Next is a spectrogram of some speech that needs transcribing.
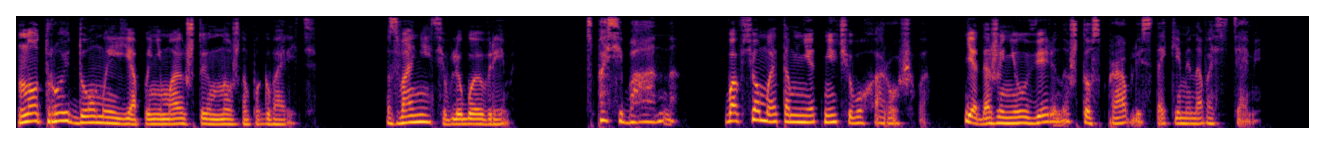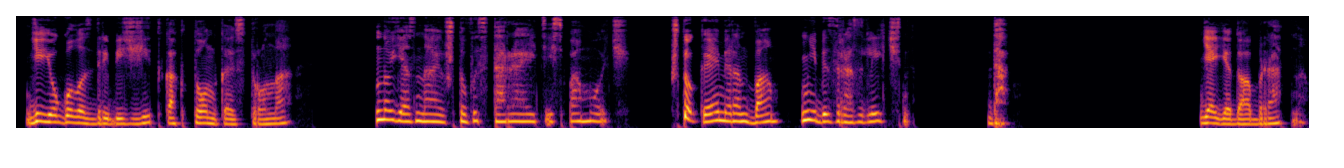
но Трой дома, и я понимаю, что им нужно поговорить. Звоните в любое время. Спасибо, Анна. Во всем этом нет ничего хорошего. Я даже не уверена, что справлюсь с такими новостями. Ее голос дребезжит, как тонкая струна, но я знаю, что вы стараетесь помочь, что Кэмерон вам не безразлично. Да. Я еду обратно,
